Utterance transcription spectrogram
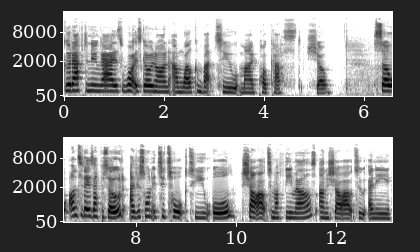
Good afternoon, guys. What is going on? And welcome back to my podcast show. So, on today's episode, I just wanted to talk to you all. Shout out to my females and shout out to any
